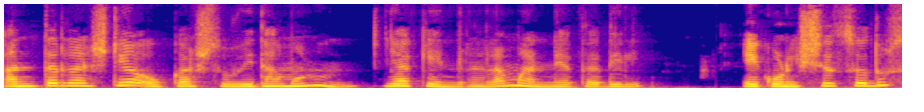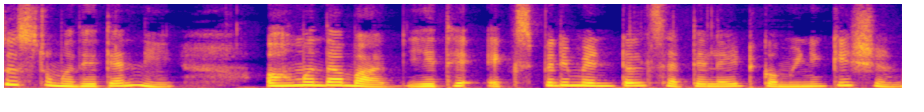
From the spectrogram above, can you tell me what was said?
आंतरराष्ट्रीय अवकाश सुविधा म्हणून या केंद्राला मान्यता दिली. एकोणीसशे सदुसष्टमध्ये त्यांनी अहमदाबाद येथे experimental satellite communication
